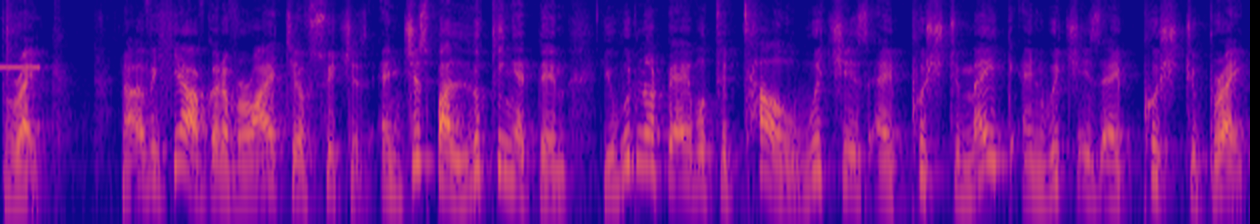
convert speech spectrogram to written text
break. Now over here I've got a variety of switches and just by looking at them you would not be able to tell which is a push to make and which is a push to break.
